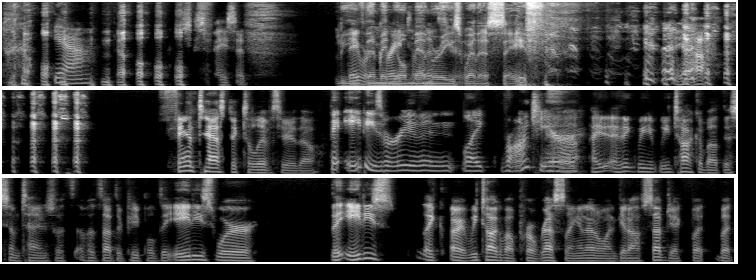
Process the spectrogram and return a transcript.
No, Yeah. no. Just face it. Leave them in your memories where they're safe. Yeah. Fantastic to live through, though. The 80s were even like raunchier. I, I think we we talk about this sometimes with with other people. The '80s were the '80s. Like, all right, we talk about pro wrestling, and I don't want to get off subject, but but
